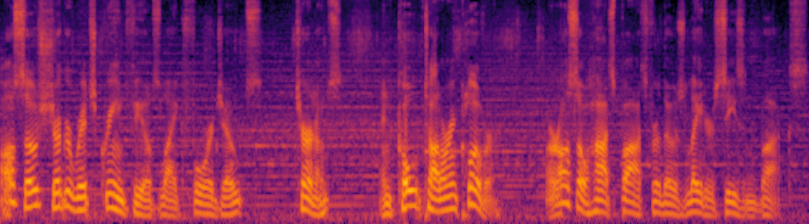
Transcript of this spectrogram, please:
Also, sugar rich green fields like forage oats, turnips, and cold tolerant clover are also hot spots for those later season bucks.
